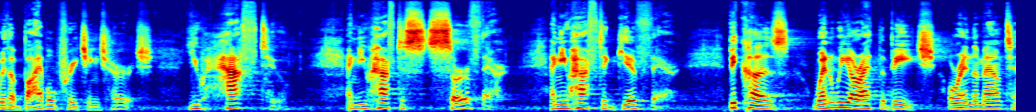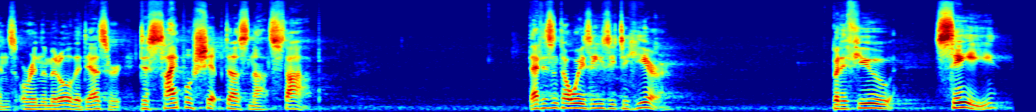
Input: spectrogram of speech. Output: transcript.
with a Bible preaching church. You have to. And you have to serve there. And you have to give there. Because when we are at the beach or in the mountains or in the middle of the desert, discipleship does not stop. That isn't always easy to hear. But if you see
